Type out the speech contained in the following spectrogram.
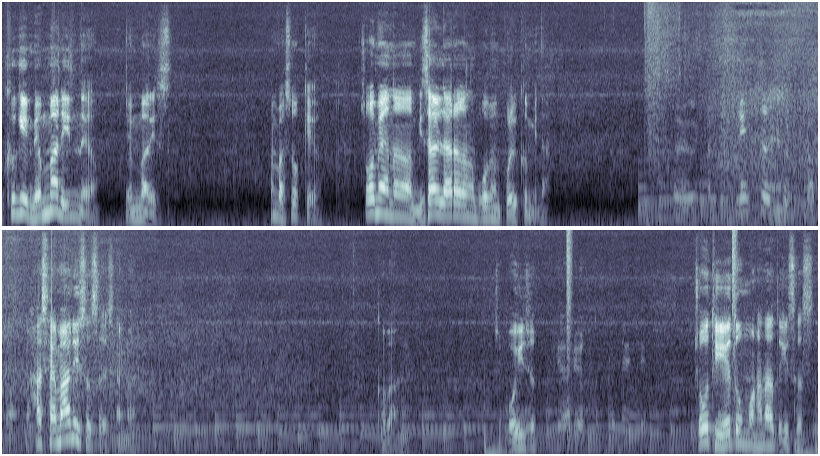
그게 몇 마리 있네요. 몇 마리 있어. 한 발 쏠게요. 쏘면은 미사일 날아가는 거 보면 보일 겁니다. 한 세 마리 있었어요, 세 마리. 그봐. 저 보이죠? 비알이 어떻게 되지? 저 뒤에도 뭐 하나 더 있었어.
